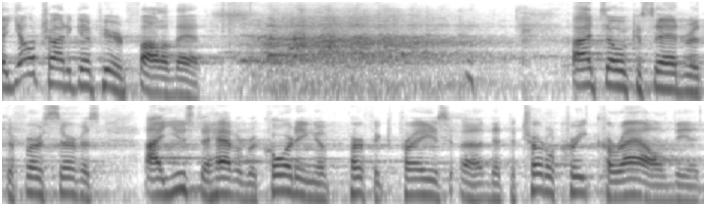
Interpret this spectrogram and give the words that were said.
y'all try to get up here and follow that. I told Cassandra at the first service, I used to have a recording of Perfect Praise uh, that the Turtle Creek Chorale did.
